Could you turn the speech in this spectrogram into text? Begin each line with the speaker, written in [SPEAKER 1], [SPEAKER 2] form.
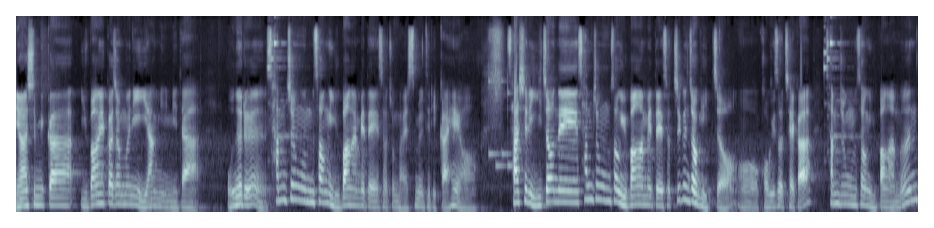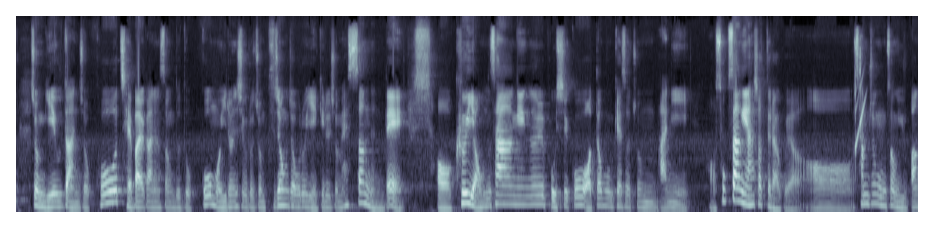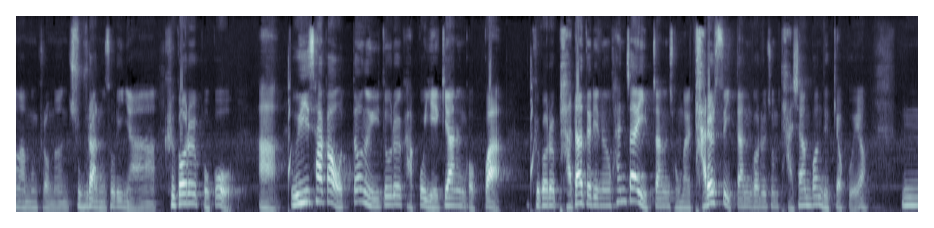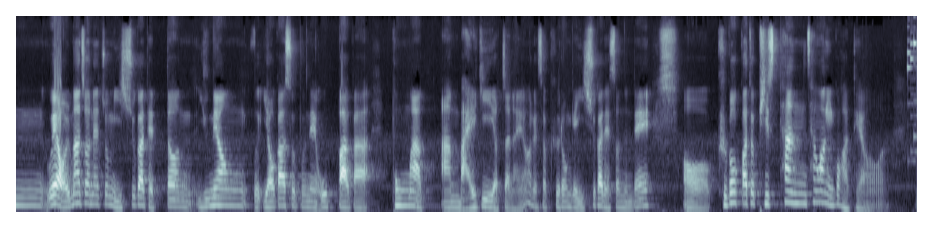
[SPEAKER 1] 안녕하십니까. 유방외과 전문의 이항민입니다. 오늘은 삼중음성 유방암에 대해서 좀 말씀을 드릴까 해요. 사실 이전에 삼중음성 유방암에 대해서 찍은 적이 있죠. 어, 거기서 제가 삼중음성 유방암은 좀 예후도 안 좋고 재발 가능성도 높고 뭐 이런 식으로 좀 부정적으로 얘기를 좀 했었는데 어, 그 영상을 보시고 어떤 분께서 좀 많이 어, 속상해 하셨더라고요. 어, 삼중음성 유방암은 그러면 죽으라는 소리냐. 그거를 보고, 아, 의사가 어떤 의도를 갖고 얘기하는 것과 그거를 받아들이는 환자의 입장은 정말 다를 수 있다는 거를 좀 다시 한번 느꼈고요. 음, 왜 얼마 전에 좀 이슈가 됐던 유명 여가수분의 오빠가 복막 암 말기였잖아요. 그래서 그런 게 이슈가 됐었는데, 어, 그것과도 비슷한 상황인 것 같아요.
